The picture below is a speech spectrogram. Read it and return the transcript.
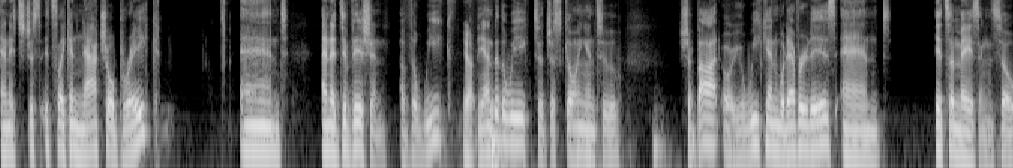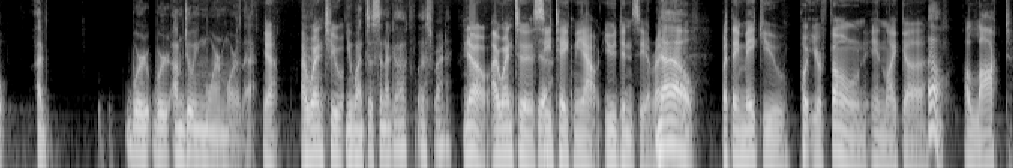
And it's just, it's like a natural break and and a division of the week, Yep. the end of the week to just going into Shabbat or your weekend, whatever it is. And it's amazing. So I've we're we're I'm doing more and more of that. Yeah. I went to You went to synagogue last Friday? no. I went to see Yeah. Take Me Out. You didn't see it, right? No. But they make you put your phone in like a Oh, a locked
